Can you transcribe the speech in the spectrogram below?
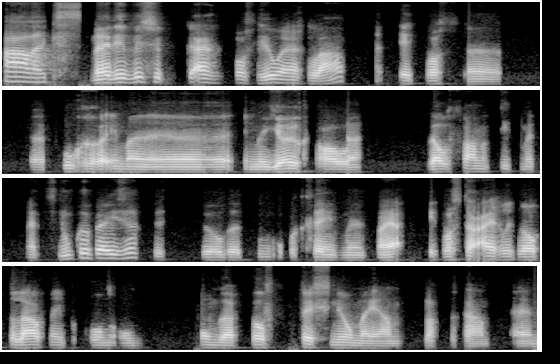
Alex? Nee, dit wist ik eigenlijk pas heel erg laat. Ik was uh, vroeger in mijn, in mijn jeugd al wel fanatiek met, met snoeken bezig. Dus ik wilde toen op een gegeven moment, maar ja, ik was daar eigenlijk wel te laat mee begonnen om, om daar professioneel mee aan de slag te gaan. En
